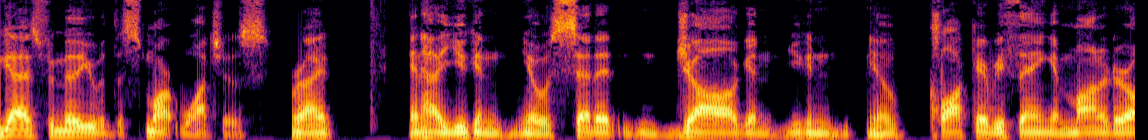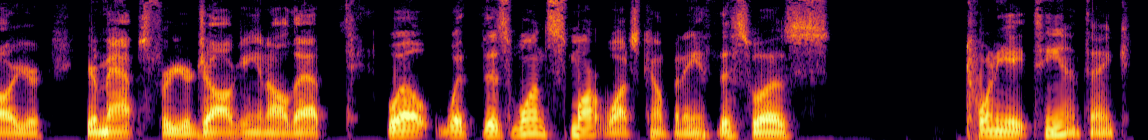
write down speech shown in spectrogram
guys familiar with the smart watches, right? And how you can, you know, set it and jog and you can, you know, clock everything and monitor all your, your maps for your jogging and all that. Well, with this one smartwatch company, this was 2018, I think.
